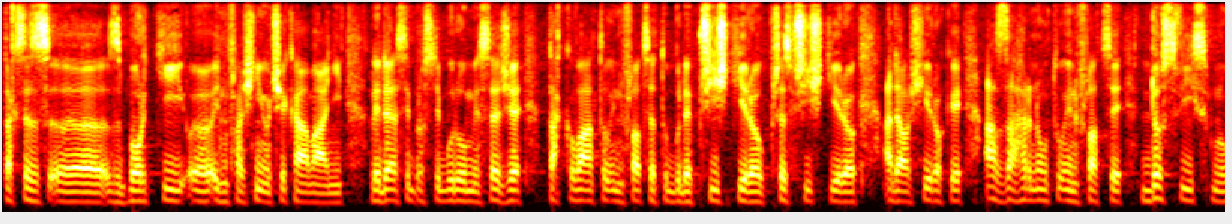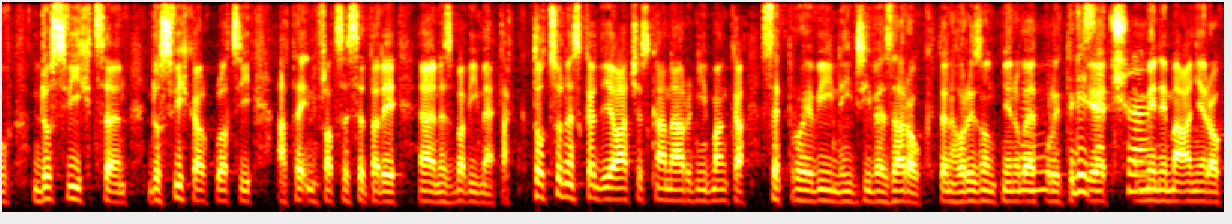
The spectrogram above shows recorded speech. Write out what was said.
tak se eh, zbortí eh, inflační očekávání. Lidé si prostě budou myslet, že takováto inflace to bude příští rok, přes příští rok a další roky a zahrnou tu inflaci do svých smluv, do svých cen, do svých kalkulací a té inflace se tady eh, nezbavíme. Tak to, co dneska dělá Česká národní banka, se projeví nejdříve za rok. Ten horizont měnové hmm, politiky je minimálně rok,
